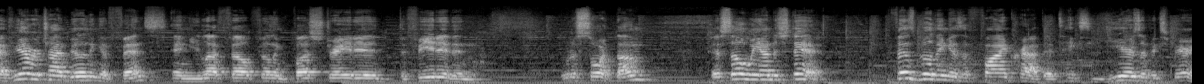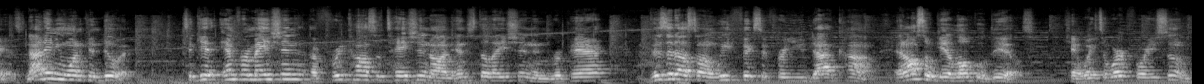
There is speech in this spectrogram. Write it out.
Have you ever tried building a fence and you left felt feeling frustrated, defeated, and with a sore thumb? If so, we understand. Fence building is a fine craft that takes years of experience. Not anyone can do it. To get information, a free consultation on installation and repair, visit us on WeFixItForYou.com and also get local deals. Can't wait to work for you soon.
